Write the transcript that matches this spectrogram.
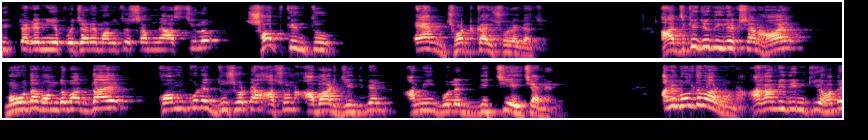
দিকটাকে নিয়ে প্রচারে মানুষের সামনে আসছিল, সব কিন্তু এক ঝটকায় সরে গেছে। আজকে যদি ইলেকশন হয়, মমতা বন্দ্যোপাধ্যায় কম করে দুশোটা আসন আবার জিতবেন, আমি বলে দিচ্ছি এই চ্যানেলে আমি বলতে পারব না আগামী দিন কি হবে,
